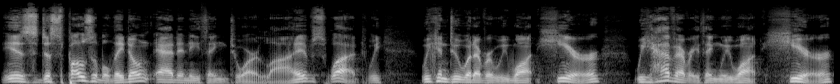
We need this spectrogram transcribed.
is disposable. They don't add anything to our lives. What? We we can do whatever we want here. We have everything we want here.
